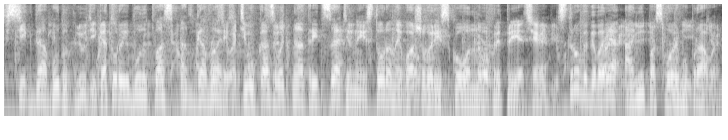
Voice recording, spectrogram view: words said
Всегда будут люди, которые будут вас отговаривать и указывать на отрицательные стороны вашего рискованного предприятия. Строго говоря, они по-своему правы.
